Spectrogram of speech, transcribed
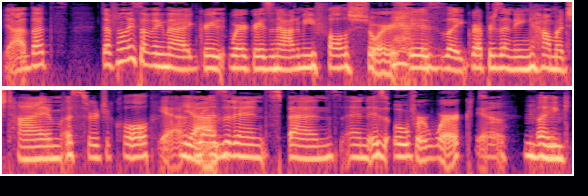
Yeah, that's definitely something that Grey, where Grey's Anatomy falls short is like representing how much time a surgical Yeah. Yeah. resident spends and is overworked. Yeah. Mm-hmm. Like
